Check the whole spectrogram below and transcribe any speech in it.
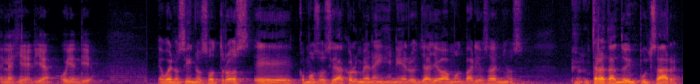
en, la ingeniería hoy en día. Eh, bueno, sí, nosotros eh, como Sociedad Colombiana de Ingenieros ya llevamos varios años tratando de impulsar,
